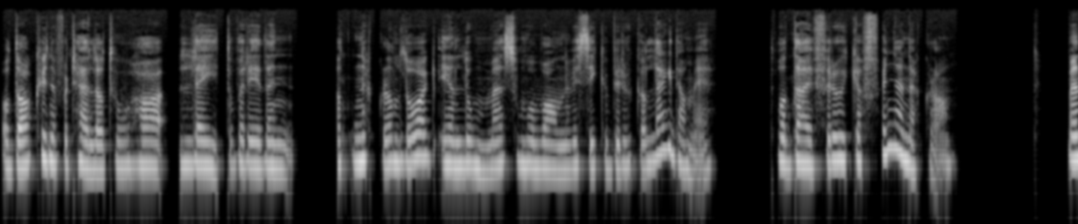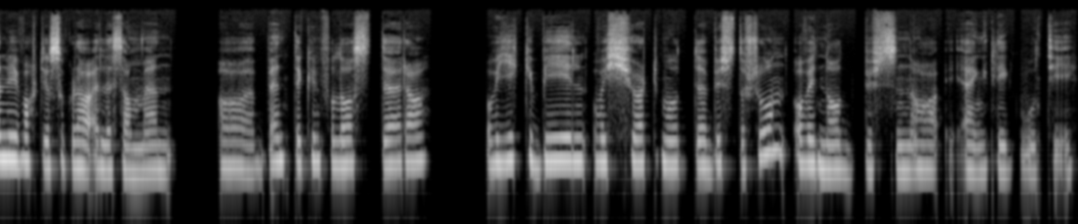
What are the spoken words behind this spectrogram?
Og da kunne hun fortelle at hun har leit over i den, at nøklene lå i en lomme som hun vanligvis ikke bruker å legge dem i. Det var derfor hun ikke har funnet nøklene. Men vi ble jo så glade alle sammen, og Bente kunne få låst døra, og vi gikk i bilen, og vi kjørte mot eh, busstasjonen, og vi nådde bussen og egentlig i god tid.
